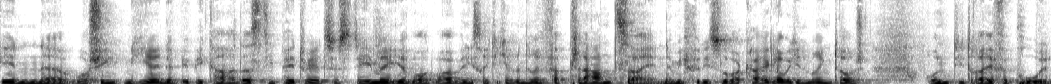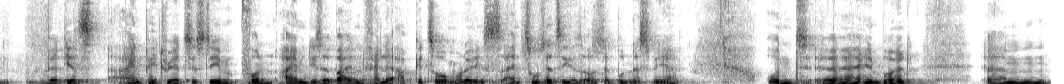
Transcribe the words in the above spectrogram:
in äh, Washington hier in der BPK, dass die Patriot-Systeme, Ihr Wort war, wenn ich es richtig erinnere, verplant seien, nämlich für die Slowakei, glaube ich, in dem Ringtausch und die drei für Polen. Wird jetzt ein Patriot-System von einem dieser beiden Fälle abgezogen oder ist es ein zusätzliches aus der Bundeswehr? Und äh, Herr Helmbold, ähm,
